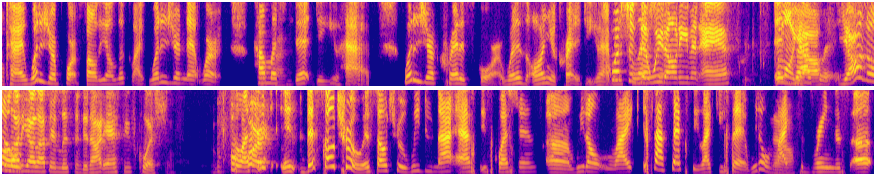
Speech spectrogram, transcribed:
Okay, what does your portfolio look like? What is your net worth? How okay. much debt do you have? What is your credit score? What is on your credit? Do you have questions that we don't even ask? Come exactly. on, y'all. Y'all know so, a lot of y'all out there listening did not ask these questions. So I think it, that's so true. It's so true. We do not ask these questions. Um, we don't like. It's not sexy, like you said. We don't no. like to bring this up,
